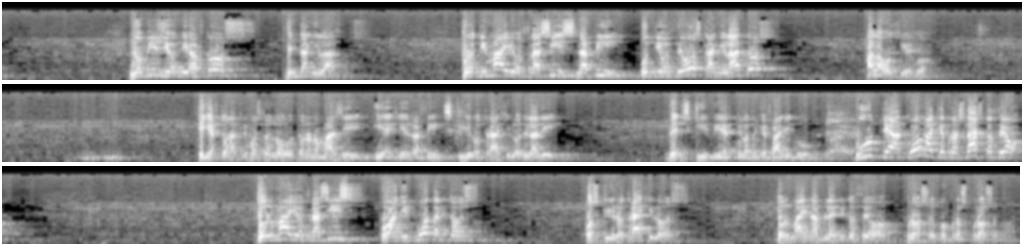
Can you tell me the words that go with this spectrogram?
Νομίζει ότι αυτός δεν κάνει λάθος. Προτιμάει ο Θρασής να πει ότι ο Θεός κάνει λάθος, αλλά όχι εγώ. Και γι' αυτόν ακριβώς τον λόγο τον ονομάζει η Αγία Γραφή σκληροτράχυλο, δηλαδή δεν σκύβει εύκολα το κεφάλι του, ούτε ακόμα και μπροστά στο Θεό. Τολμάει ο Θρασής, ο ανυπότακτος, ο σκληροτράχυλος, τολμάει να βλέπει το Θεό πρόσωπο προς πρόσωπο.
